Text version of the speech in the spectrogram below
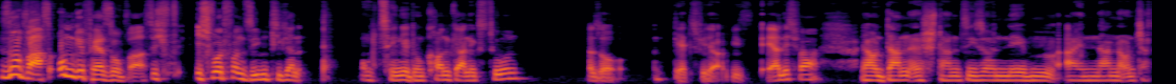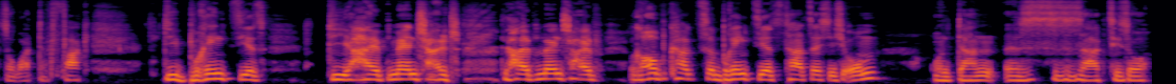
so war's, ungefähr so war's. Ich, ich wurde von sieben Tigern umzingelt und konnte gar nichts tun. Also jetzt wieder, wie es ehrlich war. Ja, und dann äh, stand sie so nebeneinander und ich dachte so, what the fuck? Die bringt sie jetzt, die halb Mensch, halt, die halb Mensch, halb Raubkatze bringt sie jetzt tatsächlich um. Und dann äh, sagt sie so,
